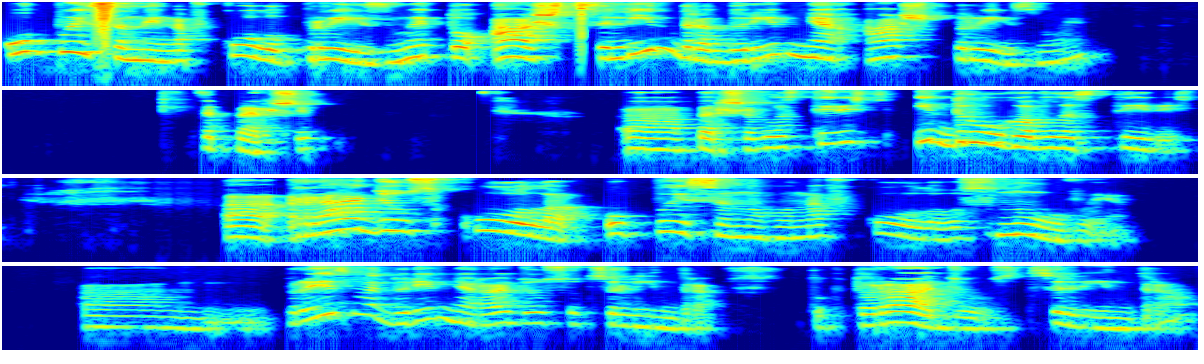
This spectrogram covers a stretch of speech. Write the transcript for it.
описаний навколо призми, то аж циліндра дорівнює аж призми. Це перший, перша властивість. І друга властивість. Радіус кола, описаного навколо основи призми, дорівнює радіусу циліндра. Тобто радіус циліндра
